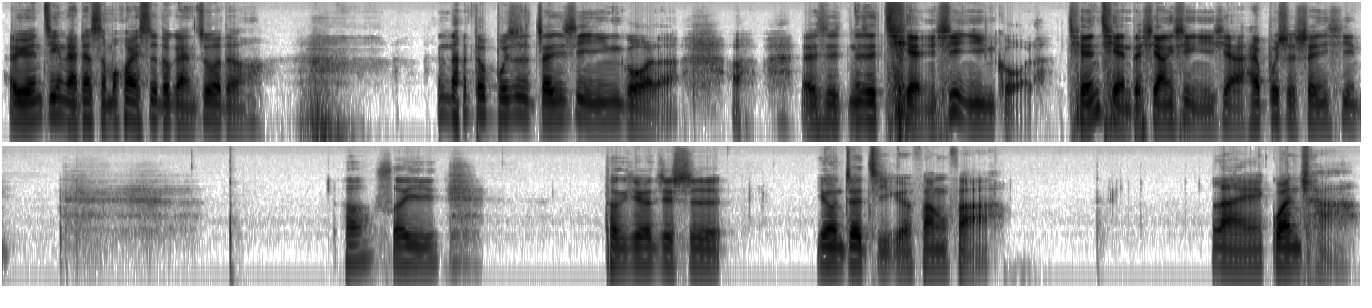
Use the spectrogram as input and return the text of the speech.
而缘尽来他什么坏事都敢做的，那都不是真信因果了啊，而是那是浅信因果了，浅浅的相信一下，还不是深信。好，所以同学就是用这几个方法来观察，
